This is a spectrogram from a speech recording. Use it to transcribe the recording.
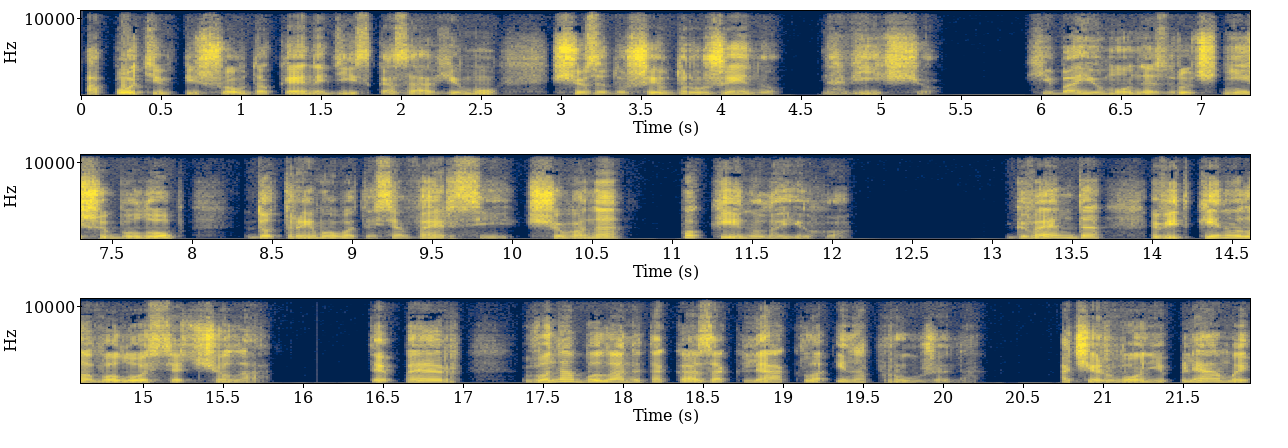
А потім пішов до Кеннеді і сказав йому, що задушив дружину. Навіщо? Хіба йому незручніше було б дотримуватися версії, що вона покинула його? Гвенда відкинула волосся чола. Тепер вона була не така заклякла і напружена, а червоні плями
